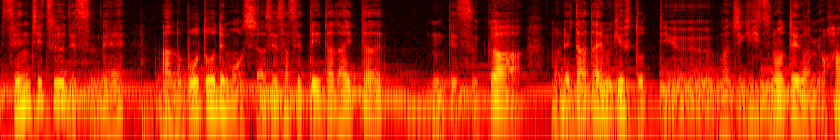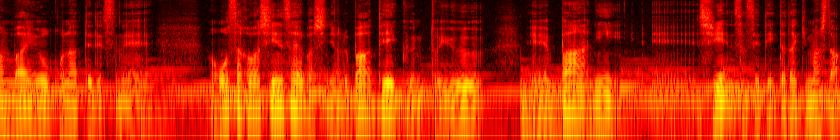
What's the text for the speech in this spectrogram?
先日ですねあの冒頭でもお知らせさせていただいたんですが、まあ、レタータイムギフトっていう、まあ、直筆のお手紙を販売を行ってですね、大阪は心斎橋にあるバーテイ君という、えー、バーに、えー、支援させていただきました、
